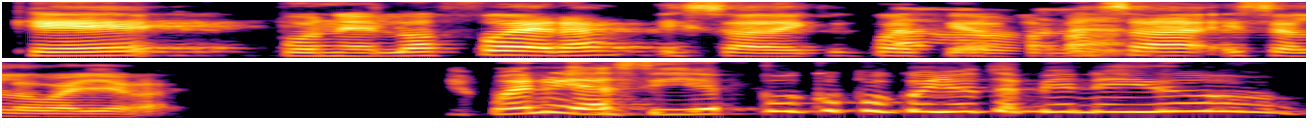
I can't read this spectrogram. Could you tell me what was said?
que ponerlo afuera y sabe que cualquier cosa pasa y se lo va a llevar. Bueno, y así es poco a poco yo también he ido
